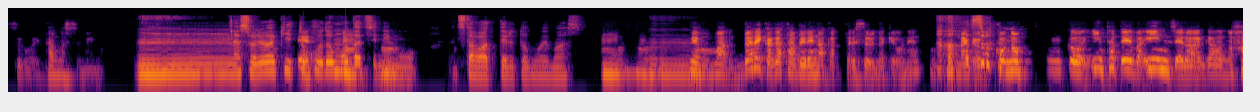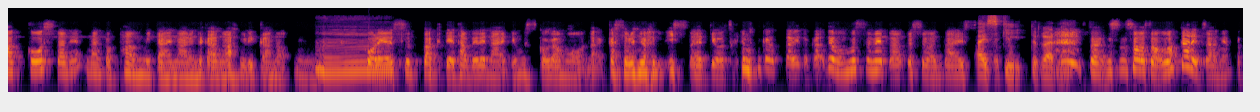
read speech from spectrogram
すごい楽しみ。うーん、それはきっと子供たちにも伝わってると思います。うんううんんでもまあ、誰かが食べれなかったりするんだけどね。あ なんかこの、こう例えばインジェラがあの発酵したね、なんかパンみたいなのあるんだから、あのアフリカの。うんこれ酸っぱくて食べれないって息子がもうなんかそれには一切手をつけなかったりとか、でも娘と私は大好き。大好きとかね。そうそうそう、分かれちゃうね、やっぱ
